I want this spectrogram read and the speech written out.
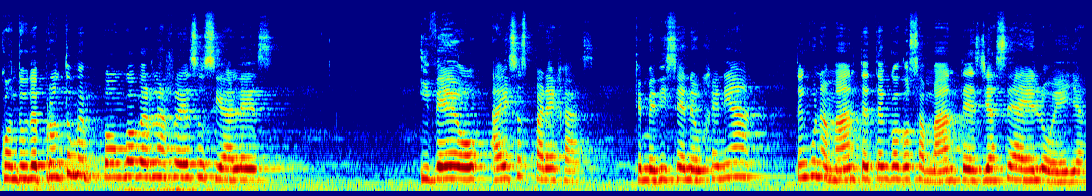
Cuando de pronto me pongo a ver las redes sociales y veo a esas parejas que me dicen, Eugenia, tengo un amante, tengo dos amantes, ya sea él o ella.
